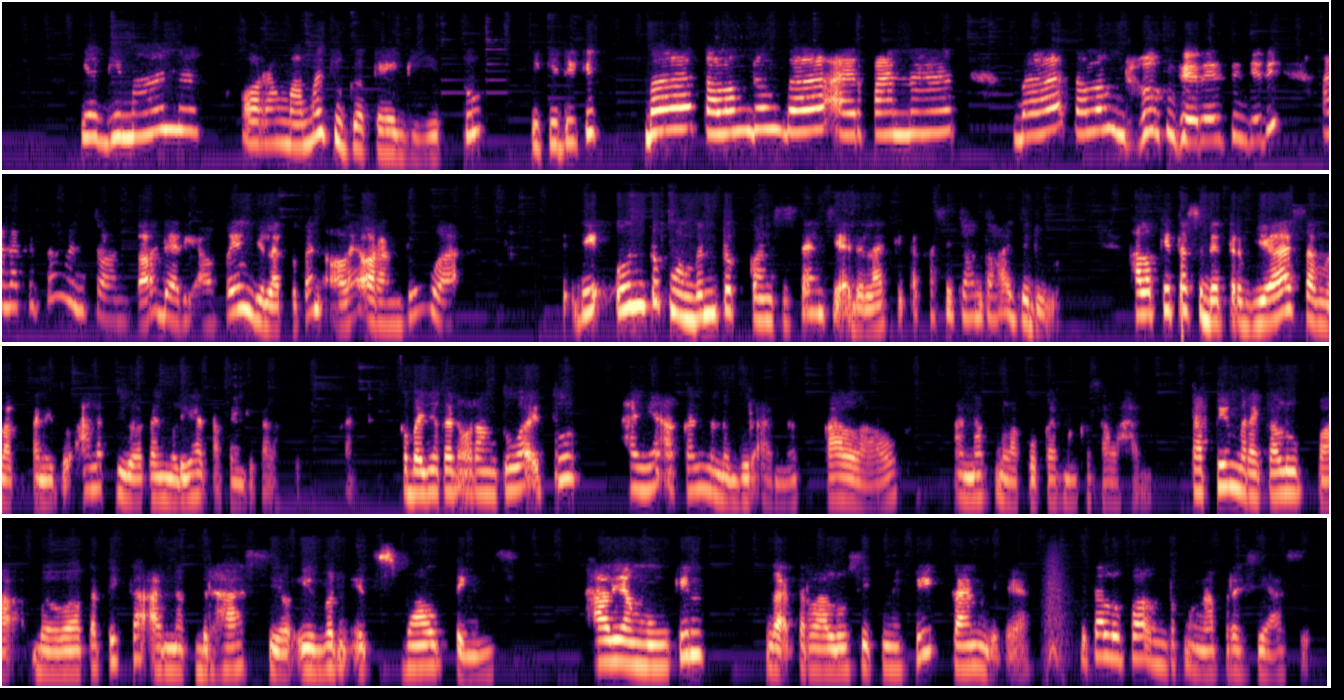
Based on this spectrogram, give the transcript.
ya gimana? Orang mama juga kayak gitu. Dikit-dikit mbak tolong dong mbak air panas. Mbak tolong dong beresin. Jadi anak kita mencontoh dari apa yang dilakukan oleh orang tua. Jadi untuk membentuk konsistensi adalah kita kasih contoh aja dulu. Kalau kita sudah terbiasa melakukan itu anak juga akan melihat apa yang kita lakukan. Kebanyakan orang tua itu hanya akan menegur anak kalau anak melakukan kesalahan tapi mereka lupa bahwa ketika anak berhasil, even it's small things, hal yang mungkin nggak terlalu signifikan gitu ya, kita lupa untuk mengapresiasi.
